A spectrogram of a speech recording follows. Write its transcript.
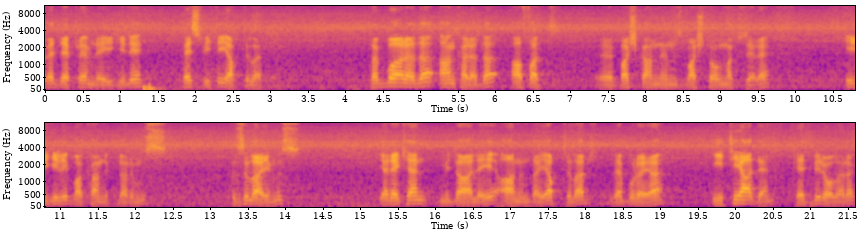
ve depremle ilgili tespiti yaptılar. Tabi bu arada Ankara'da AFAD e, başkanlığımız başta olmak üzere ilgili bakanlıklarımız, Kızılay'ımız gereken müdahaleyi anında yaptılar ve buraya itiyaden tedbir olarak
